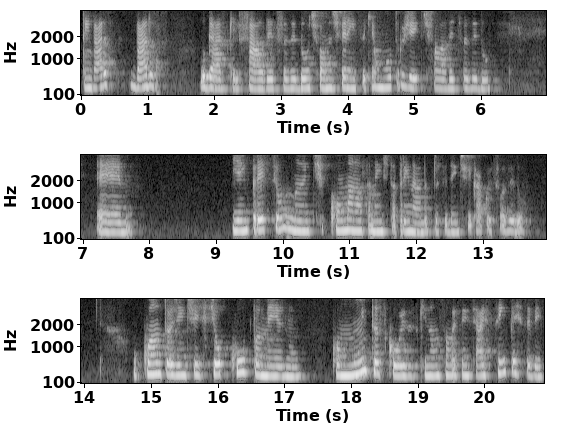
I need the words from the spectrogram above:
tem vários, vários lugares que ele fala desse fazedor de formas diferentes. Isso aqui é um outro jeito de falar desse fazedor. É, e é impressionante como a nossa mente está treinada para se identificar com esse fazedor. O quanto a gente se ocupa mesmo com muitas coisas que não são essenciais sem perceber.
